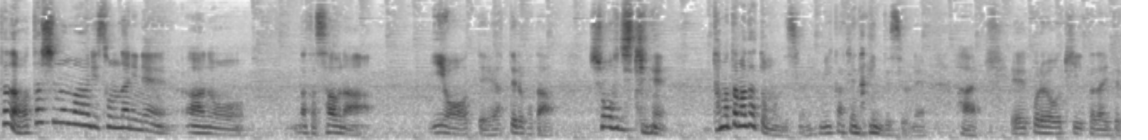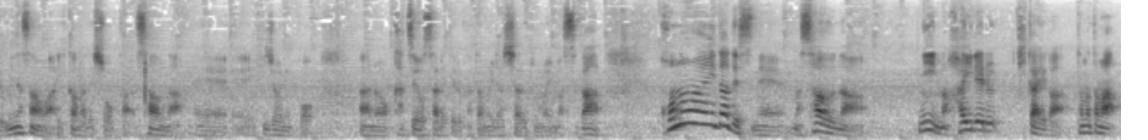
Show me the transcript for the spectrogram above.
ただ私の周りそんなにねあのなんかサウナいいよってやってる方正直ねたまたまだと思うんですよね。見かけないんですよね。はい、えー、これをお聞きいただいている皆さんはいかがでしょうか？サウナ、えー、非常にこうあの活用されている方もいらっしゃると思いますがこの間ですね、まあ、サウナにま入れる機会がたまたま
